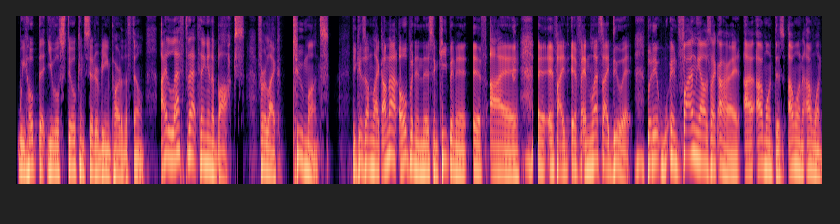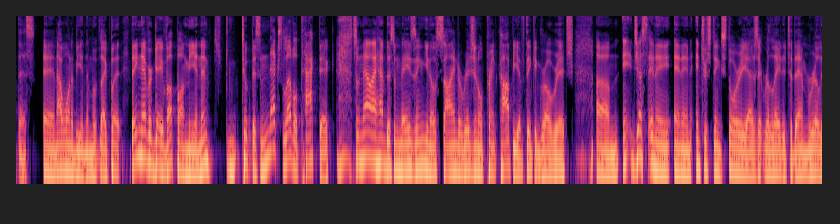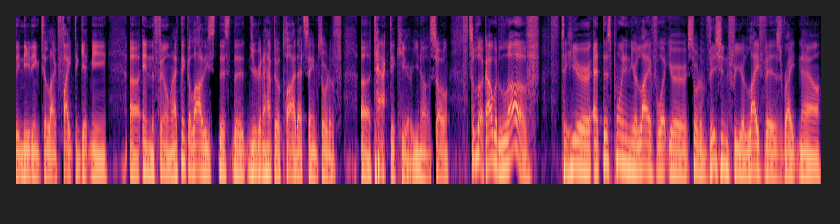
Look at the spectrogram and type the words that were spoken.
We hope that you will still consider being part of the film. I left that thing in a box for like two months because I'm like I'm not opening this and keeping it if I if I if unless I do it. But it and finally I was like, all right, I, I want this. I want I want this and I want to be in the movie. Like, but they never gave up on me and then t- took this next level tactic. So now I have this amazing, you know, signed original print copy of Think and Grow Rich. Um, it, just in a in an interesting story as it related to them really needing to like fight to get me uh, in the film. And I think a lot of these this the you're going to have to apply that same sort of uh, tactic here, you know. So so look, I would love to hear at this point in your life what your sort of vision for your life is right now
